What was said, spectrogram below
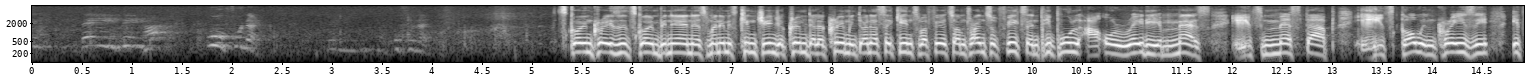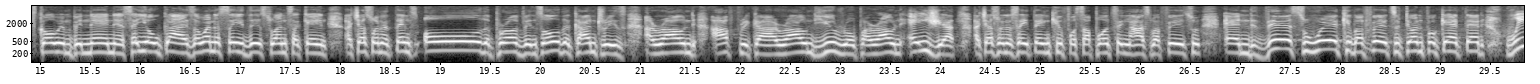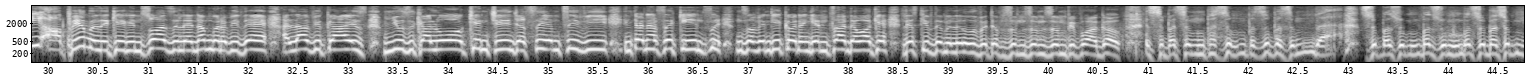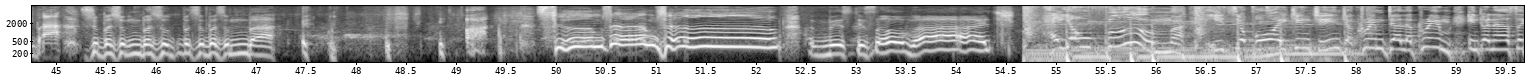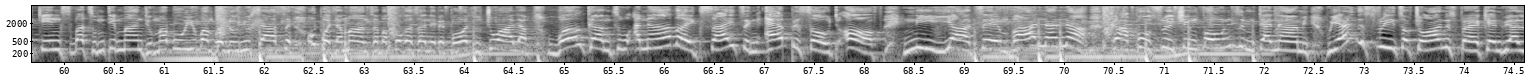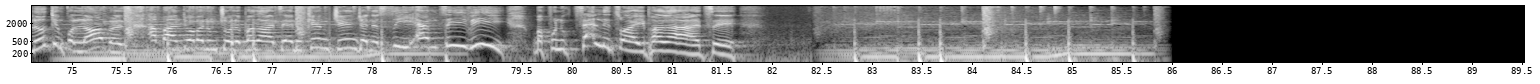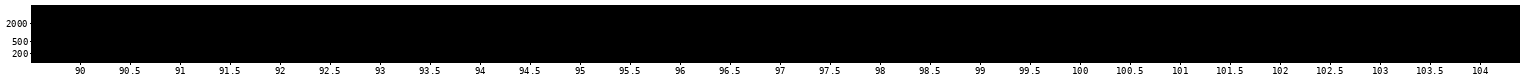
Going crazy, it's going bananas. My name is King Ginger, Cream de la Cream, Intona say Kings Buffet, so I'm trying to fix and people are already a mess. It's messed up. It's going crazy. It's going bananas. Hey, yo, guys, I want to say this once again. I just want to thank all the province, all the countries around Africa, around Europe, around Asia. I just want to say thank you for supporting us, Bafethu. And this week, Bafethu, don't forget that we are People in Swaziland. I'm going to be there. I love you guys. Musical War, King Ginger, CMTV, Intona Kings. Ngizobe ngikhona ngiyanithanda wakhe. Let's give them a little bit of zoom, zoom, zoom before I go. Zuba, zumba, zumba, zuba, zumba. Zuba, zumba, zumba, zuba, zumba. Zuba, zumba, zumba, zuba, zumba. Ah. Zoom, zoom, zoom. I missed you so much. Hey yo, boom! It's your boy King Ginger, Cream de la Cream. Intwana yase Kings bathi umtimandi umabuya ubambolunya uhlase ubhodla amanzi abafokazane bebhodla utshwala. Welcome to another exciting episode of Niyathembana na couple switching phones mntanami. We are in the streets of Johannesburg and we are looking for lovers. Abantu abanomjolo phakathi and uKing Ginger ne CMTV bafuna ukuthela itswayi phakathi.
